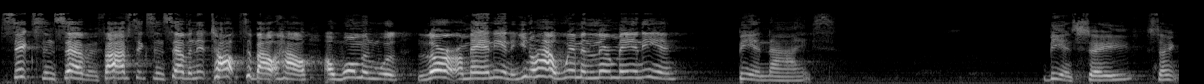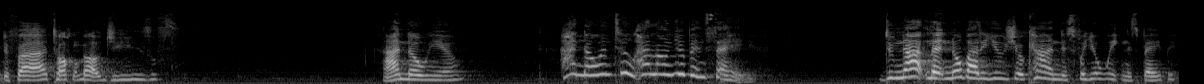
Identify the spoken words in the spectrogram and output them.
6 and 7, 5, 6 and 7. It talks about how a woman will lure a man in. And you know how women lure men in? Being nice. Being saved, sanctified, talking about Jesus. I know him. I know him too. How long you been saved? Do not let nobody use your kindness for your weakness, baby.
